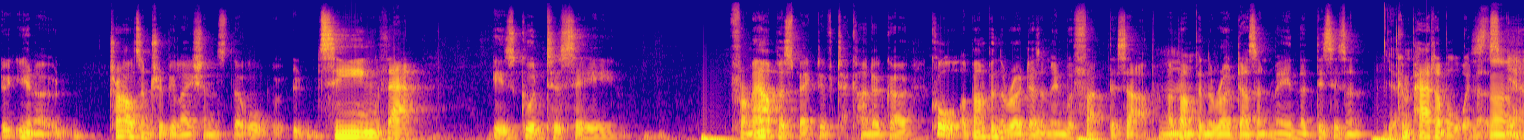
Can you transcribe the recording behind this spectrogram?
you know, trials and tribulations that will, seeing that is good to see from our perspective to kind of go, cool, a bump in the road doesn't mean we've fucked this up. A mm. bump in the road doesn't mean that this isn't Yeah. compatible with It's us. not. yeah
